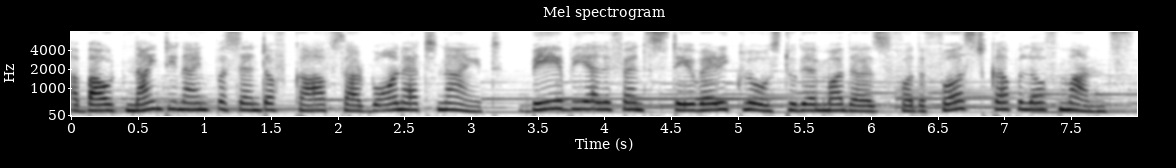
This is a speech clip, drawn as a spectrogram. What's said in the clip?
About 99% of calves are born at night. Baby elephants stay very close to their mothers for the first couple of months.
